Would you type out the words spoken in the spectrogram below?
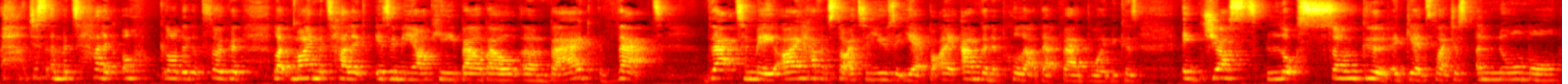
just a metallic, oh God, they look so good. Like my metallic Issey Miyake Bao Bao um, bag, that, that to me, I haven't started to use it yet, but I am gonna pull out that bad boy because it just looks so good against like just a normal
